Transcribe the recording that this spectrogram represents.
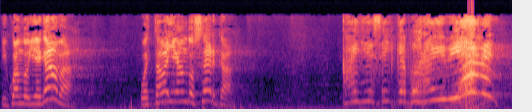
Y cuando llegaba, o estaba llegando cerca, cállese que por ahí vienen.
